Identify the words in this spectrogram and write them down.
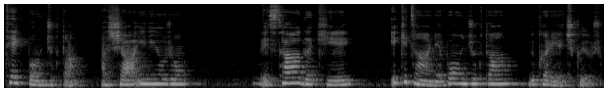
tek boncuktan aşağı iniyorum. Ve sağdaki iki tane boncuktan yukarıya çıkıyorum.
